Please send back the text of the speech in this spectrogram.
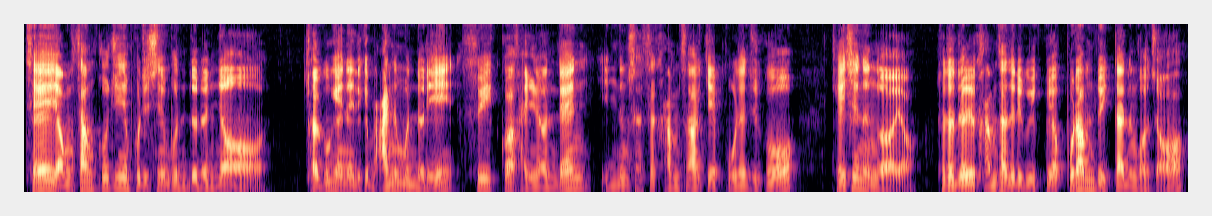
제 영상 꾸준히 보시는 분들은요. 결국에는 이렇게 많은 분들이 수익과 관련된 인증샷을 감사하게 보내주고 계시는 거예요. 저도 늘 감사드리고 있고요. 보람도 있다는 거죠.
